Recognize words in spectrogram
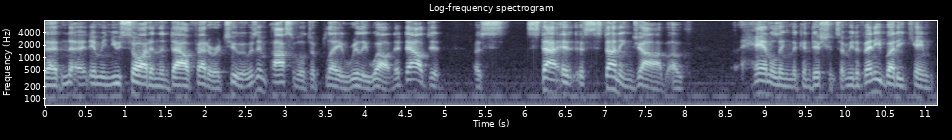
that I mean, you saw it in the Nadal Federer too. It was impossible to play really well. Nadal did a, st- a stunning job of handling the conditions. I mean, if anybody came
